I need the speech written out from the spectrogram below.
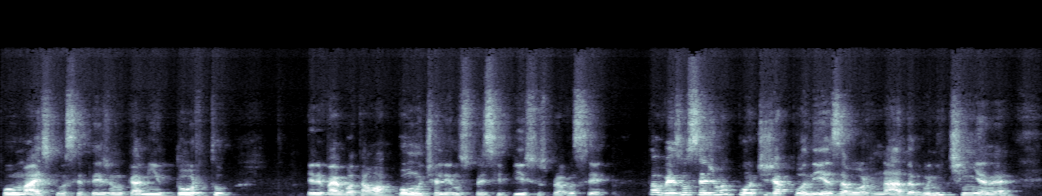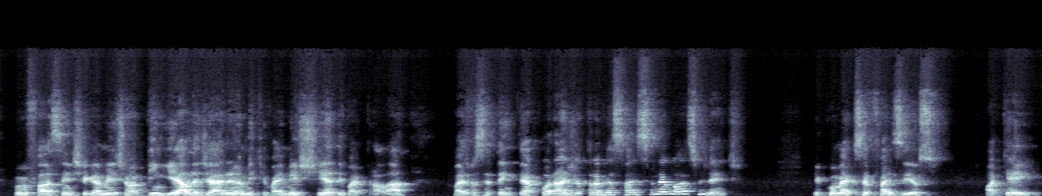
por mais que você esteja no caminho torto, ele vai botar uma ponte ali nos precipícios para você. Talvez não seja uma ponte japonesa ornada, bonitinha, né? Como eu falo assim antigamente, é uma pinguela de arame que vai mexendo e vai para lá, mas você tem que ter a coragem de atravessar esse negócio, gente. E como é que você faz isso? Ok,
